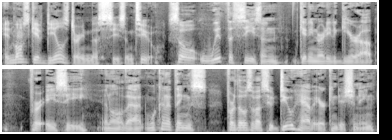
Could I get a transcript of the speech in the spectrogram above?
And most give deals during this season too. So with the season getting ready to gear up for AC and all of that, what kind of things for those of us who do have air conditioning?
